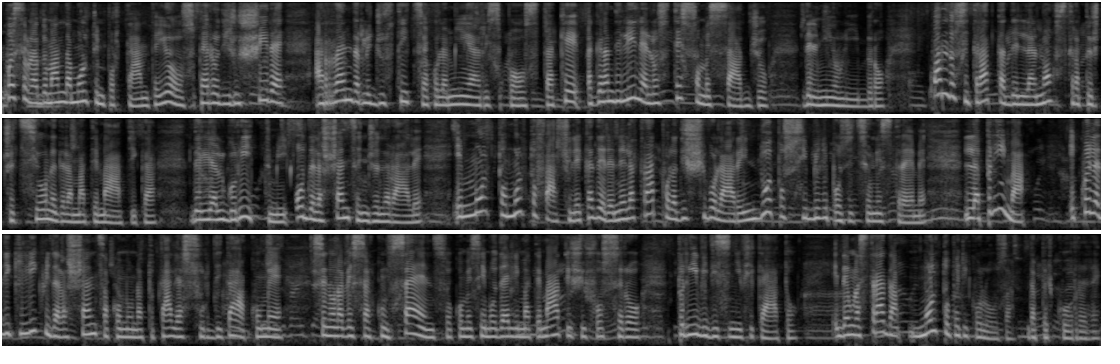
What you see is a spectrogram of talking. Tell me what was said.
Questa è una domanda molto importante. Io spero di riuscire a renderle giustizia con la mia risposta, che a grandi linee è lo stesso messaggio del mio libro. Quando si tratta della nostra percezione della matematica, degli algoritmi o della scienza in generale, è molto molto facile cadere nella trappola di scivolare in due possibili posizioni estreme. La prima è quella di chi liquida la scienza come una totale assurdità, come se non avesse alcun senso, come se i modelli matematici fossero privi di significato. Ed è una strada molto pericolosa da percorrere.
